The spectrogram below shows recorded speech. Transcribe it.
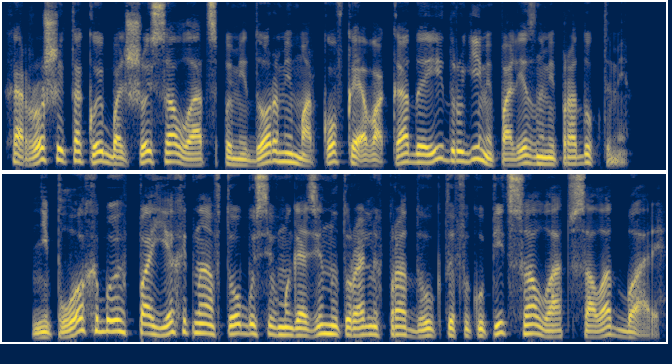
Хороший такой большой салат с помидорами, морковкой, авокадо и другими полезными продуктами. Неплохо бы поехать на автобусе в магазин натуральных продуктов и купить салат в салат-баре.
